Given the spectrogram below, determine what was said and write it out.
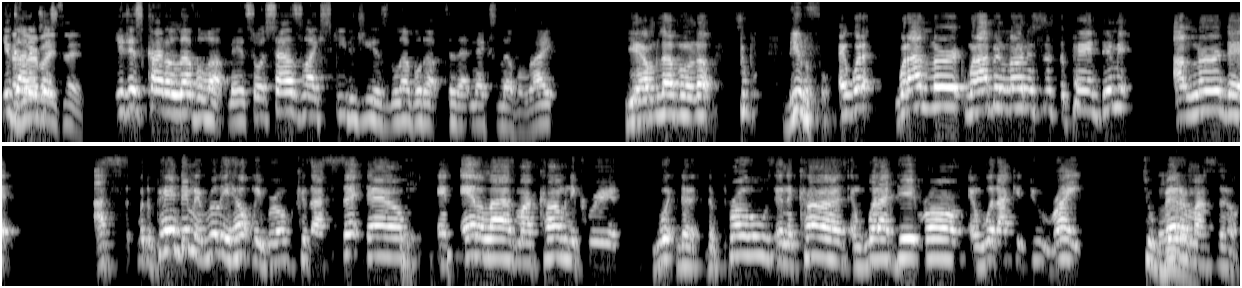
you gotta just you just kind of level up, man. So it sounds like Skeeter G has leveled up to that next level, right? Yeah, I'm leveling up. So, Beautiful. And what what I learned, what I've been learning since the pandemic, I learned that I but the pandemic really helped me, bro, because I sat down and analyzed my comedy career, what the the pros and the cons, and what I did wrong and what I could do right to better mm. myself.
